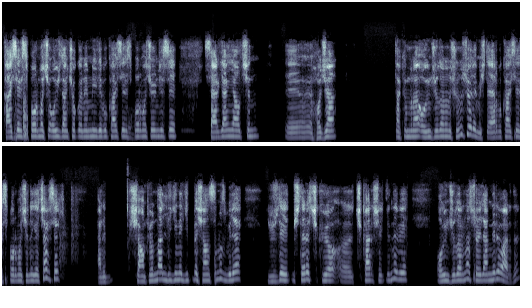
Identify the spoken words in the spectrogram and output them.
Kayseri Spor maçı o yüzden çok önemliydi. Bu Kayseri Spor maçı öncesi Sergen Yalçın e, hoca takımına oyuncularına şunu söylemişti. Eğer bu Kayseri Spor maçını geçersek hani Şampiyonlar Ligi'ne gitme şansımız bile yüzde yetmişlere çıkıyor e, çıkar şeklinde bir oyuncularına söylemleri vardı.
